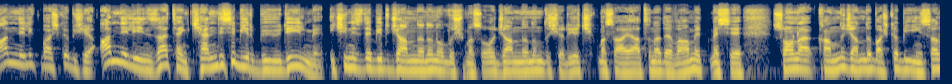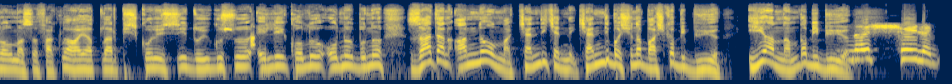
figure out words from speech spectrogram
annelik başka bir şey. Anneliğin zaten kendisi bir büyü değil mi? İçinizde bir canlının oluşması, o canlının dışarıya çıkması, hayatına devam etmesi, sonra kanlı canlı başka bir insan olması, farklı hayatlar, psikolojisi, duygusu, eli, kolu, onu bunu. Zaten anne olmak kendi kendi kendi başına başka bir büyü. İyi anlamda bir büyü. Aslında şöyle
